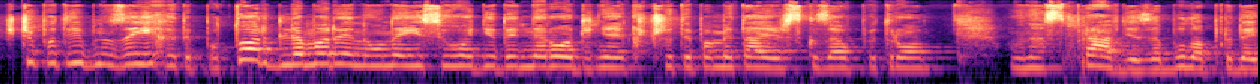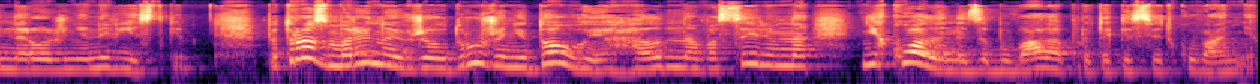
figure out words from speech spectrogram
Ще потрібно заїхати по торт для Марини. У неї сьогодні день народження, якщо ти пам'ятаєш, сказав Петро. Вона справді забула про день народження невістки. Петро з Мариною вже одружені довго, і Галина Васильівна ніколи не забувала про таке святкування.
